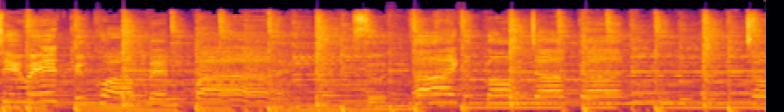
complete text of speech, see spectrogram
ชีวิตคือความเป็นไป สุดท้ายก็ต้องจากกัน เท่า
